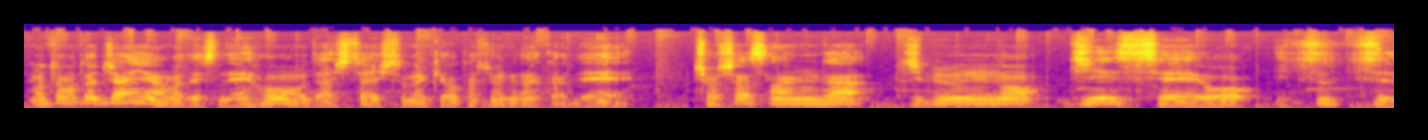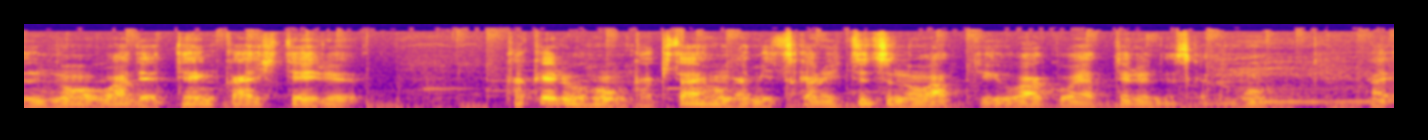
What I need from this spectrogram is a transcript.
もともとジャイアンはですね本を出したい人の教科書の中で著者さんが自分の人生を5つの輪で展開している書ける本書きたい本が見つかる5つの輪っていうワークをやってるんですけども、はい、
